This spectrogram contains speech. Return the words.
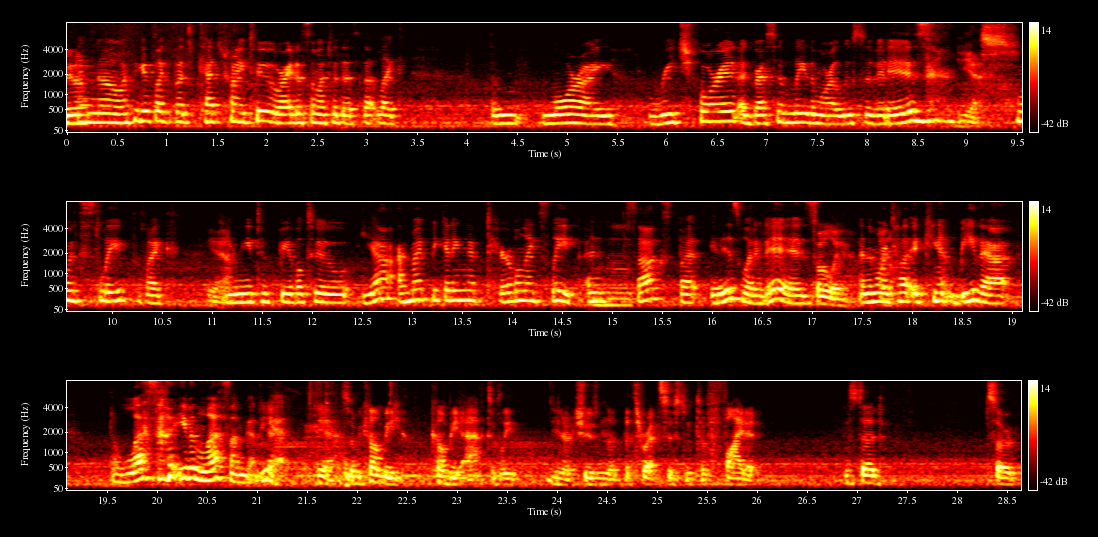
you know? I know? know. I think it's like the catch twenty two, right? Of so much of this that like, the m- more I reach for it aggressively, the more elusive it is Yes. with sleep. Like, Yeah. you need to be able to. Yeah, I might be getting a terrible night's sleep, and Mhm. it sucks, but it is what it is. Totally. And the more I tell it, it can't be that, the less, even less I'm gonna Yeah, get. yeah. So we can't be can't be actively, you know, choosing the, the threat system to fight it. Instead, so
